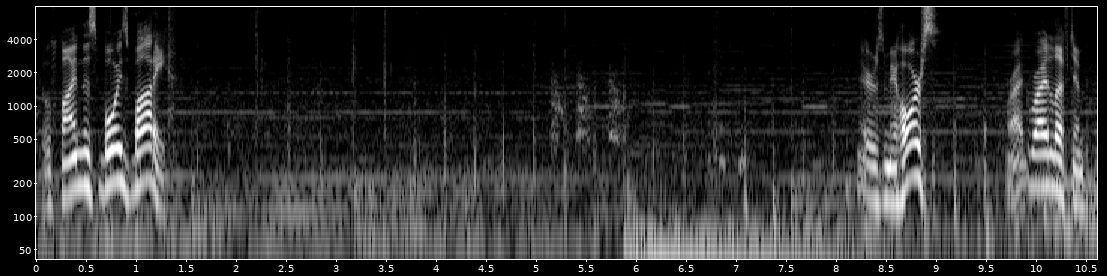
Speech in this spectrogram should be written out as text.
go find this boy's body. There's me horse. Right where I left him.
